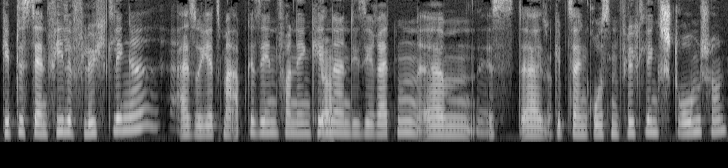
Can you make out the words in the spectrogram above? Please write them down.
gibt es denn viele Flüchtlinge? Also jetzt mal abgesehen von den Kindern, ja. die Sie retten, ähm, äh, gibt es einen großen Flüchtlingsstrom schon?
